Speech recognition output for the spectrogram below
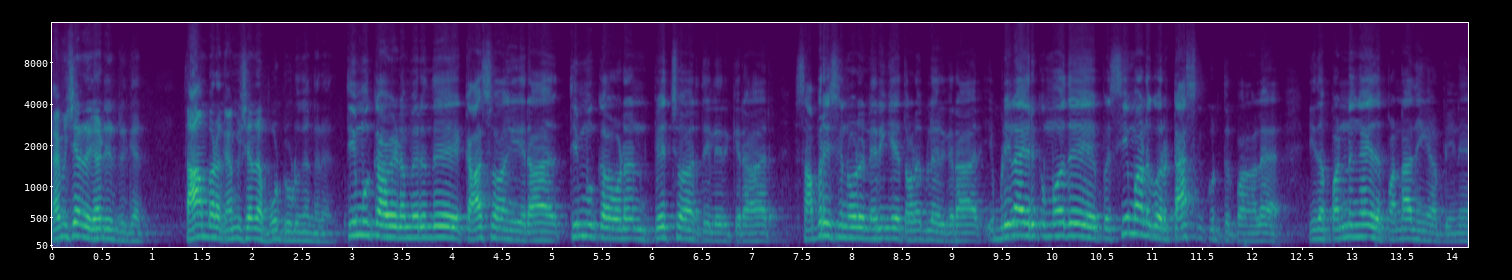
கமிஷனர் கேட்டுட்ருக்காரு தாம்பரம் கமிஷனரை போட்டு விடுங்கங்கிறாரு. திமுகவிடமிருந்து காசு வாங்குகிறார் திமுகவுடன் பேச்சுவார்த்தையில் இருக்கிறார் சபரிசனோடு நெருங்கிய தொடர்பில் இருக்கிறார். இப்படிலாம் இருக்கும்போது இப்போ சீமானுக்கு ஒரு டாஸ்க் கொடுத்துருப்பாங்கல்ல இதை பண்ணுங்க இதை பண்ணாதீங்க அப்படின்னு.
